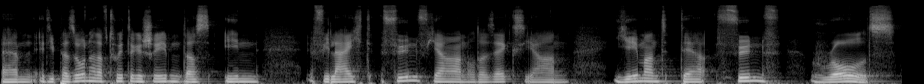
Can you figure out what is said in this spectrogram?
Ähm, die Person hat auf Twitter geschrieben, dass in vielleicht fünf Jahren oder sechs Jahren jemand, der fünf Rolls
